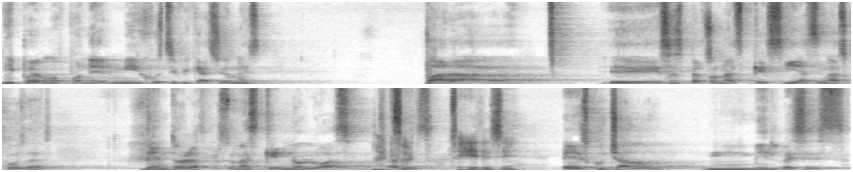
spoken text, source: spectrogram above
y podemos poner mil justificaciones para eh, esas personas que sí hacen las cosas dentro de las personas que no lo hacen. ¿sabes? Sí, sí, sí. He escuchado mil veces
